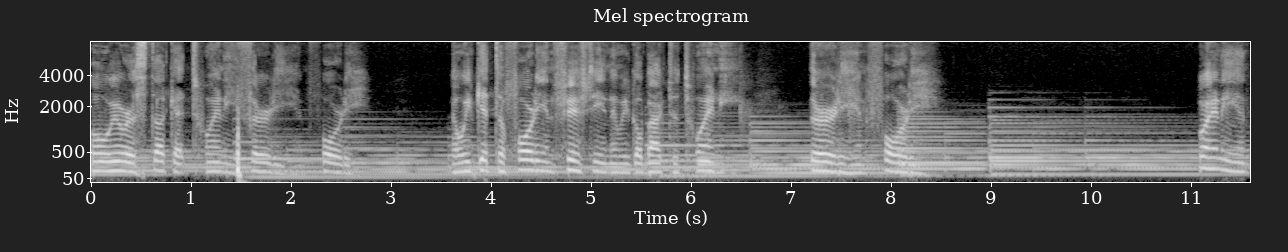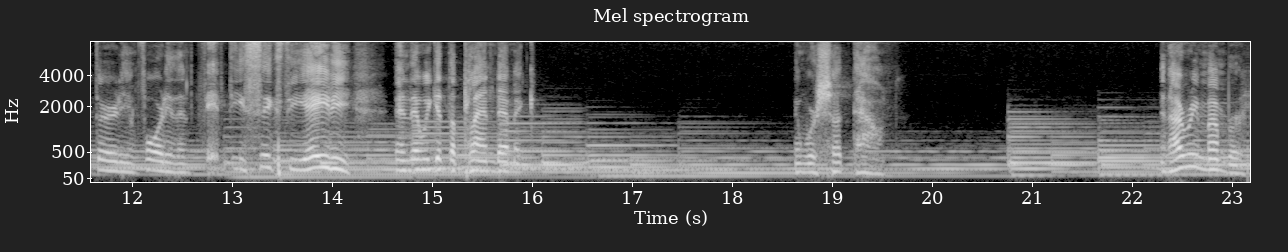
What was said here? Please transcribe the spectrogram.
Well, we were stuck at 20, 30, and 40. And we'd get to 40 and 50, and then we'd go back to 20, 30, and 40. 20 and 30 and 40, and then 50, 60, 80, and then we get the pandemic. And we're shut down. And I remember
